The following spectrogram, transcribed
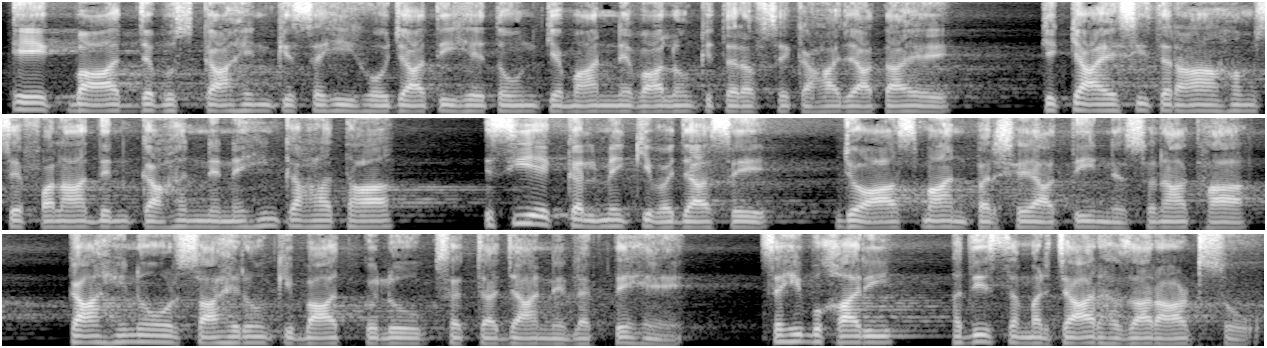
ایک بات جب اس کاہن کی صحیح ہو جاتی ہے تو ان کے ماننے والوں کی طرف سے کہا جاتا ہے کہ کیا اسی طرح ہم سے فلاں دن کاہن نے نہیں کہا تھا؟ اسی ایک کلمے کی وجہ سے جو آسمان پر شیاطین نے سنا تھا، کاہنوں اور ساحروں کی بات کو لوگ سچا جاننے لگتے ہیں۔ صحیح بخاری، حدیث نمبر چار ہزار آٹھ سو۔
